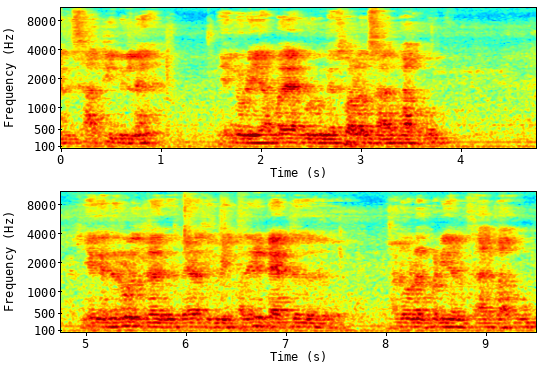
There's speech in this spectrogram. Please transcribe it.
இது சாத்தியம் இல்லை எங்களுடைய ஐம்பதாயிரம் குடும்ப நெசவாளர் சார்பாகவும் எங்கள் நிறுவனத்தில் வேலை செய்யக்கூடிய பதினெட்டாயிரத்து அலுவலர் பணியாளர் சார்பாகவும்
